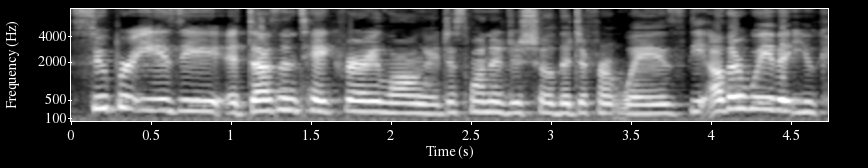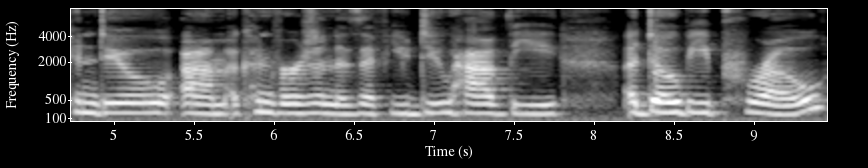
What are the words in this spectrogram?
super easy. It doesn't take very long. I just wanted to show the different ways. The other way that you can do um, a conversion is if you do have the Adobe Pro.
